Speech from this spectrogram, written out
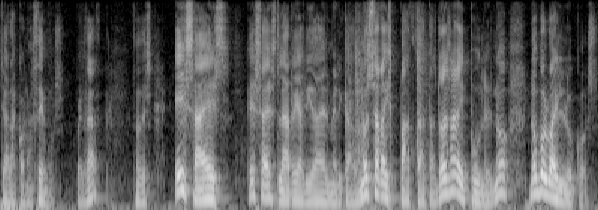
Ya la conocemos, ¿verdad? Entonces, esa es, esa es la realidad del mercado. No os hagáis patatas, no os hagáis puzzles, no, no volváis locos.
